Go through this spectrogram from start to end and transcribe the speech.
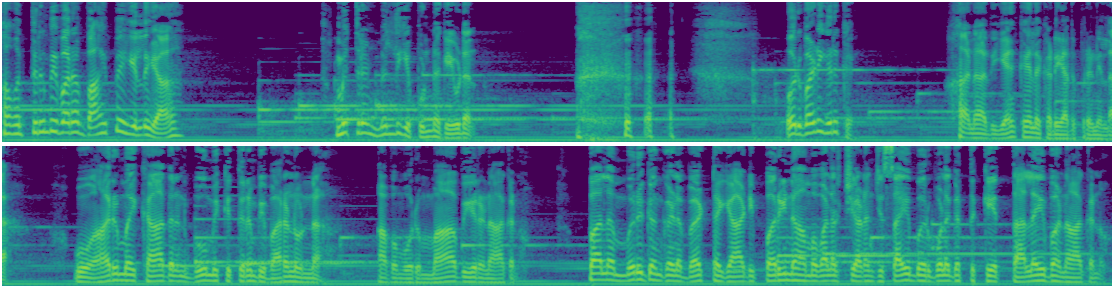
அவன் திரும்பி வர வாய்ப்பே இல்லையா? மித்ரன் மெல்லிய புன்னகையுடன் ஒரு வழி இருக்கு. ஆனா அது என் கையில கிடையாது பிரணிலா. உன் அருமை காதலன் பூமிக்கு திரும்பி வரணும்னா அவன் ஒரு மாவீரன் ஆகணும் பல மிருகங்களை வேட்டையாடி பரிணாம வளர்ச்சி அடைஞ்சு சைபர் உலகத்துக்கே தலைவன் ஆகணும்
